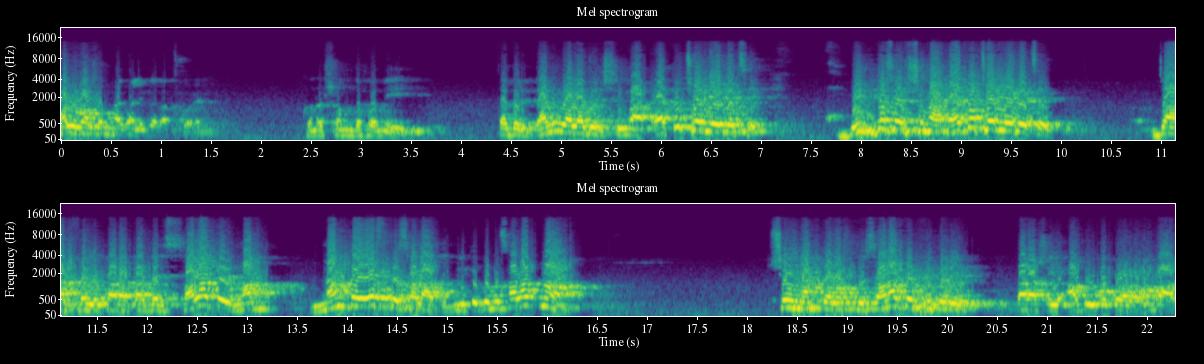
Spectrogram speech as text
ভালোবাসেন, না গালিগালাজ করেন। কোনো সন্দেহ নেই। তাদের গালিগালাজের সীমা এত ছড়িয়ে গেছে বিদ্বেষের সীমা এত ছড়িয়ে গেছে, যার ফলে তারা তাদের সালাতের নাম, নামটা অস্তে সালাত, এগুলি তো কোনো সালাত নয়। সেই নামটা অস্তে সালাতের ভিতরে তারা সেই আবু বকর ওমর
